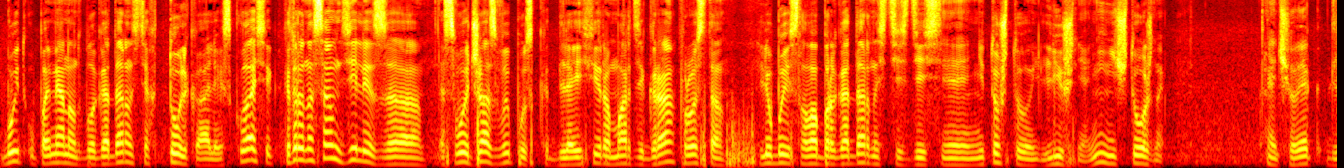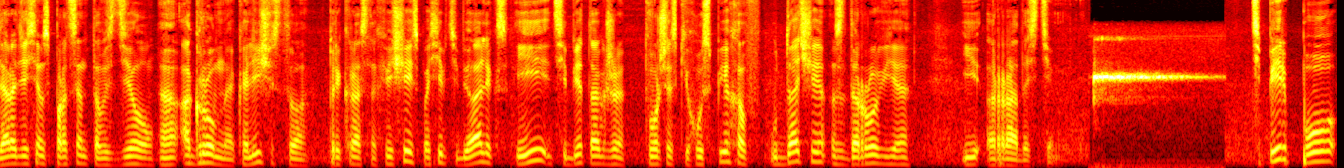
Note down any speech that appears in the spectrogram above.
будет упомянут в благодарностях только Алекс Классик, который на самом деле за свой джаз-выпуск для эфира Марди Гра просто любые слова благодарности здесь э, не то что лишние, они ничтожны человек для радио 70% сделал э, огромное количество прекрасных вещей. Спасибо тебе, Алекс. И тебе также творческих успехов, удачи, здоровья и радости. Теперь по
